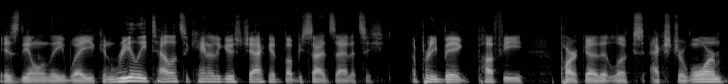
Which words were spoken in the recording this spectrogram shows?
is the only way you can really tell it's a Canada Goose jacket. But besides that, it's a, a pretty big, puffy parka that looks extra warm.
